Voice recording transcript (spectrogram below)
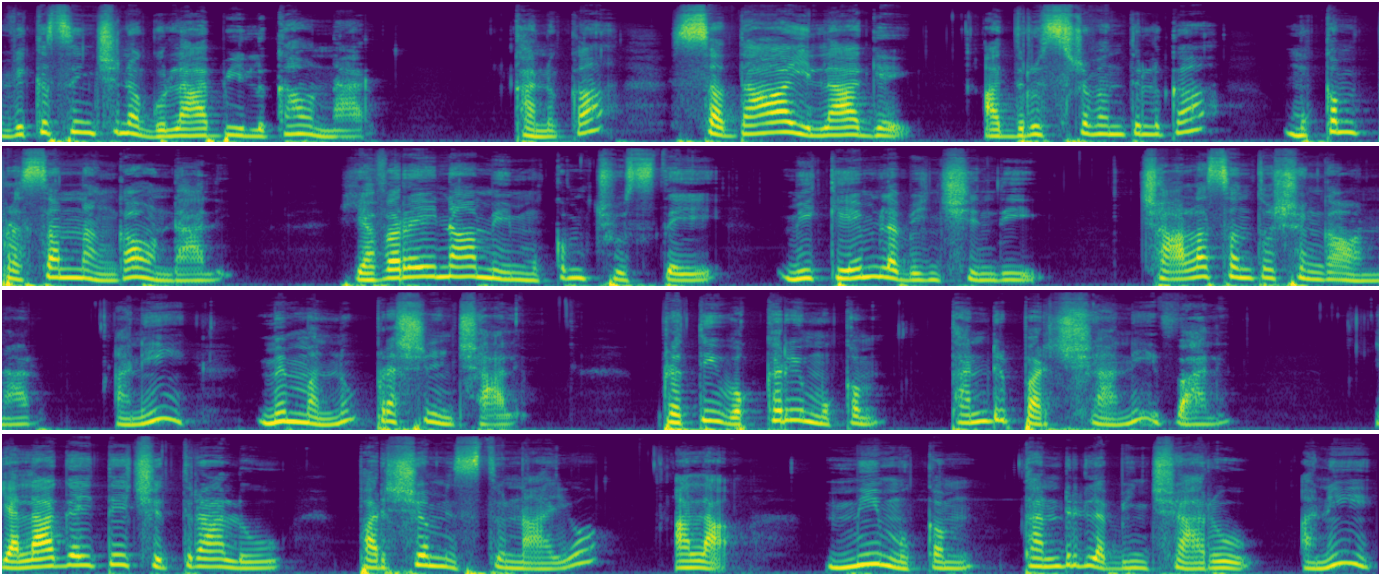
వికసించిన గులాబీలుగా ఉన్నారు. కనుక సదా ఇలాగే అదృష్టవంతులుగా ముఖం ప్రసన్నంగా ఉండాలి. ఎవరైనా మీ ముఖం చూస్తే మీకేం లభించింది? చాలా సంతోషంగా ఉన్నారు అని మిమ్మల్ని ప్రశ్నించాలి. ప్రతి ఒక్కరి ముఖం తండ్రి పరిచయాన్ని ఇవ్వాలి. ఎలాగైతే చిత్రాలు పరిచయం ఇస్తున్నాయో అలా మీ ముఖం తండ్రి లభించారు అని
